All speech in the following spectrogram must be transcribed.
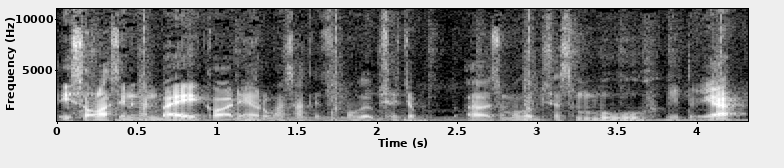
isolasi dengan baik. Kalau ada yang rumah sakit semoga bisa cepet uh, semoga bisa sembuh gitu ya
